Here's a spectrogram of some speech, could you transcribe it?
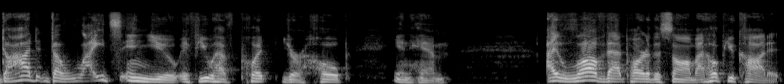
God delights in you if you have put your hope in him. I love that part of the psalm. I hope you caught it.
